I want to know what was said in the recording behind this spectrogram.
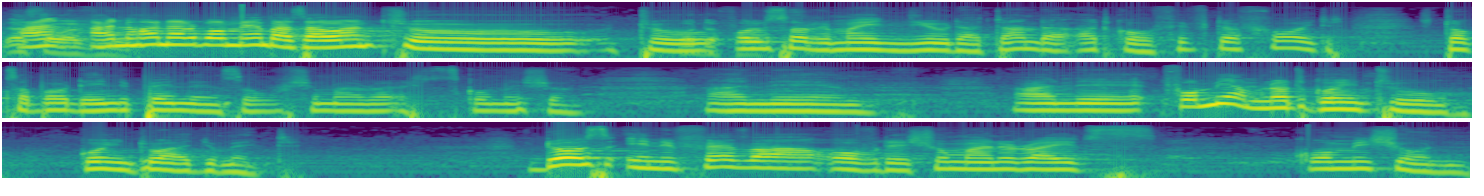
that's our And, view. and honorable members, I want to, to also remind you that under Article 54, it talks about the independence of Human Rights Commission. And, um, and uh, for me, I'm not going to go into argument. Those in favor of the Human Rights Commission,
